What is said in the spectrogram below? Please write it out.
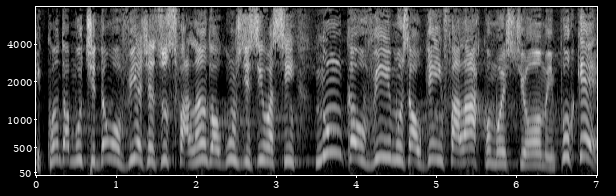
E quando a multidão ouvia Jesus falando, alguns diziam assim: Nunca ouvimos alguém falar como este homem. Por quê?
